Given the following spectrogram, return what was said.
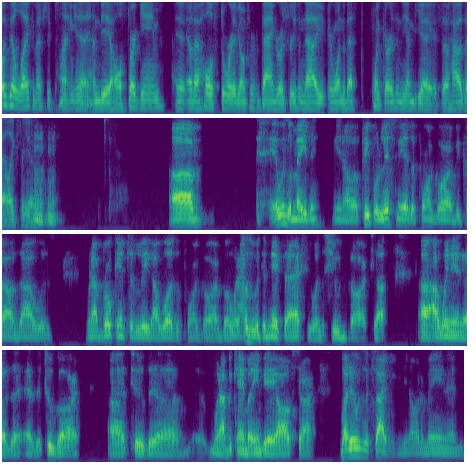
was it like eventually playing in an NBA All Star game? You know that whole story of going from bag groceries, and now you're one of the best point guards in the NBA. So, how is that like for you? Mm-hmm. Um, it was amazing. You know, people list me as a point guard because I was when I broke into the league, I was a point guard, but when I was with the Knicks, I actually was a shooting guard. So uh, I went in as a as a two guard uh, to the uh, when I became an NBA All Star. But it was exciting, you know what I mean. And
